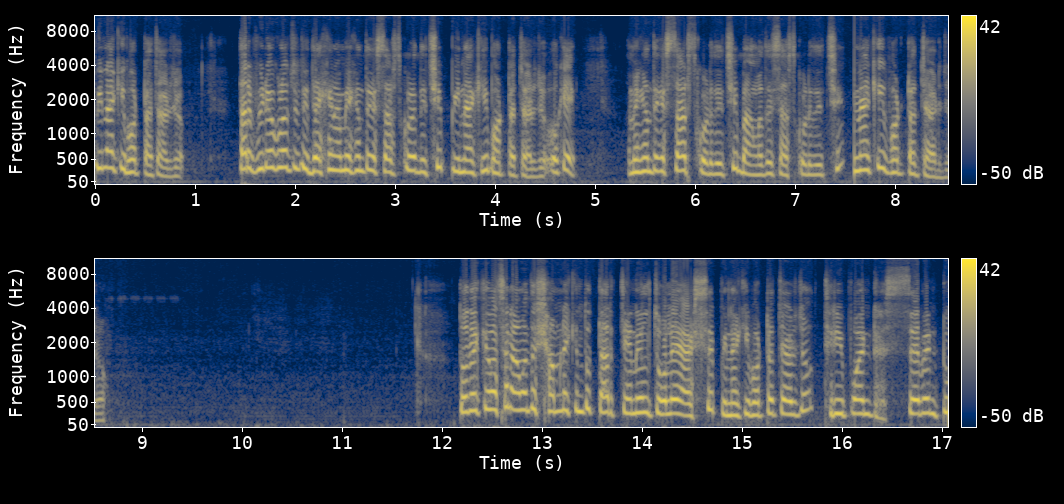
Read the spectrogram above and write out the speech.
পিনাকি ভট্টাচার্য। তার ভিডিওগুলো যদি দেখেন, আমি এখান থেকে সার্চ করে দিচ্ছি পিনাকি ভট্টাচার্য ওকে আমি এখান থেকে সার্চ করে দিচ্ছি, বাংলাতে সার্চ করে দিচ্ছি, পিনাকি ভট্টাচার্য। তো দেখতে পাচ্ছেন, আমাদের সামনে কিন্তু তার চ্যানেল চলে আসছে, Pinaki Bhattacharya three point seven two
